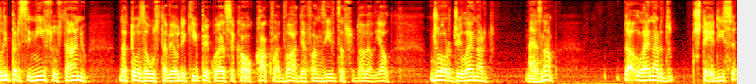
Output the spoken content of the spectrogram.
Clippersi nisu u stanju da to zaustave od ekipe koja se kao kakva dva defanzivca su daveli, jel? George i Leonard, ne znam. Da, Leonard štedi se,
